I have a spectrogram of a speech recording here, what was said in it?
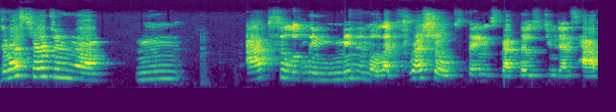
there are certain um, absolutely minimal, like threshold things that those students have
